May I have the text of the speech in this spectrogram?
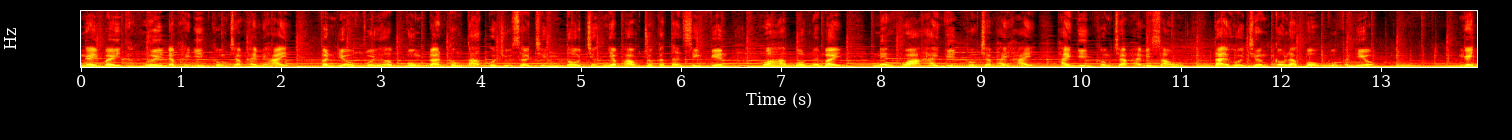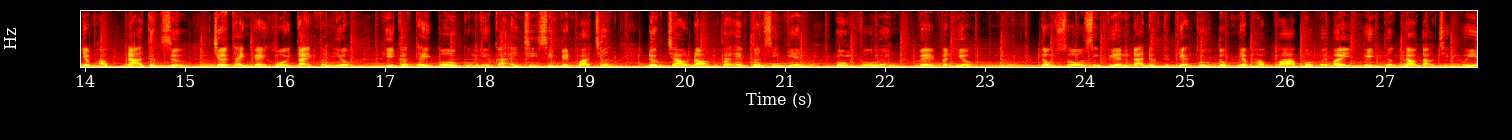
Ngày 7 tháng 10 năm 2022, Vân Điệu phối hợp cùng đoàn công tác của trụ sở chính tổ chức nhập học cho các tân sinh viên khóa 47 niên khóa 2022-2026 tại hội trường câu lạc bộ của Vân Hiệu. Ngày nhập học đã thực sự trở thành ngày hội tại Phân Hiệu khi các thầy cô cũng như các anh chị sinh viên khóa trước được chào đón các em tân sinh viên cùng phụ huynh về Phân Hiệu. Tổng số sinh viên đã được thực hiện thủ tục nhập học khóa 47 hình thức đào tạo chính quy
